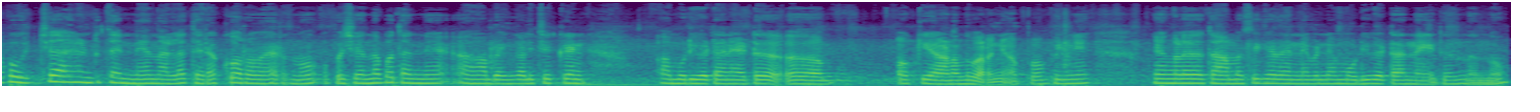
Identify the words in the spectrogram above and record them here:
അപ്പോൾ ഉച്ച ആയതുകൊണ്ട് തന്നെ നല്ല തിരക്കുറവായിരുന്നു. അപ്പോൾ ചെന്നപ്പോൾ തന്നെ ബംഗാളി ചിക്കൻ മുടി വെട്ടാനായിട്ട് ഓക്കെ ആണെന്ന് പറഞ്ഞു. അപ്പോൾ പിന്നെ ഞങ്ങൾ താമസിക്കാതെ തന്നെ പിന്നെ മുടി വെട്ടാൻ നേരിൽ നിന്നു.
